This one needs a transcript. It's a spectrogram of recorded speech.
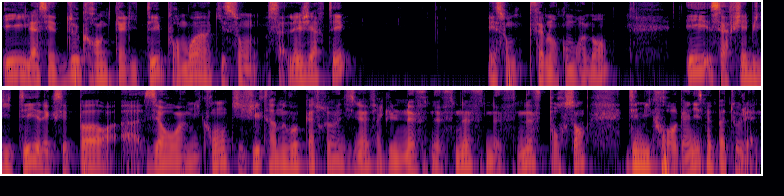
et il a ces deux grandes qualités pour moi, hein, qui sont sa légèreté et son faible encombrement, et sa fiabilité avec ses ports à 0,1 micron qui filtrent à nouveau 99,99999% des micro-organismes pathogènes.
